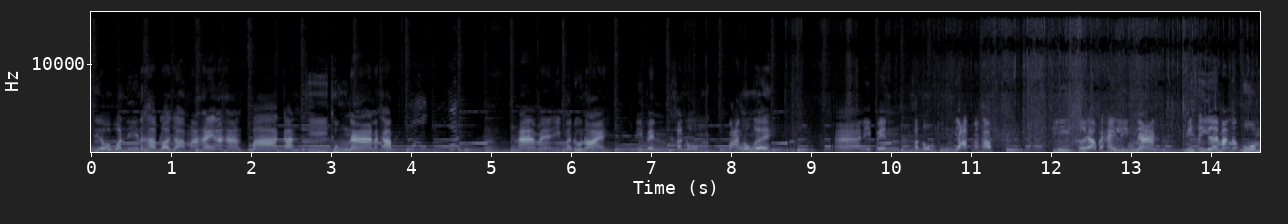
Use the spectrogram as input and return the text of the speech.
เดี๋ยววันนี้นะครับเราจะมาให้อาหารปลากันที่ทุ่งนานะครับอ่าแม่อีกมาดูหน่อย นี่เป็นขนมวางลงเลยอ่าอันนี้เป็นขนมถุงยักษ์นะครับ ที่เคยเอาไปให้ลิงนะ มีสีอะไรบ้างน้องภูมิ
